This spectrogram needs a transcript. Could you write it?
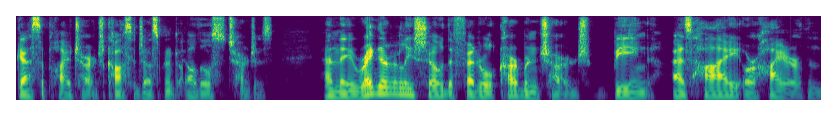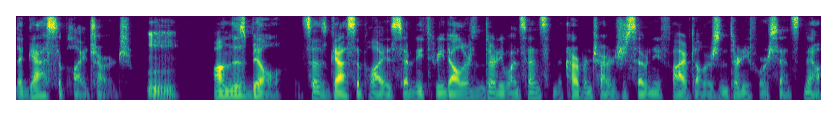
gas supply charge, cost adjustment, all those charges. And they regularly show the federal carbon charge being as high or higher than the gas supply charge. Mhm. on this bill, it says gas supply is $73.31 and the carbon charge is $75.34. Now,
